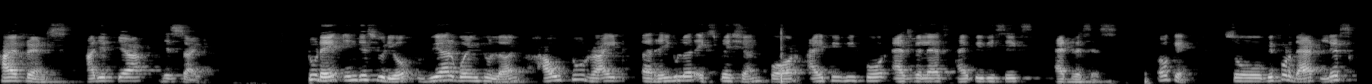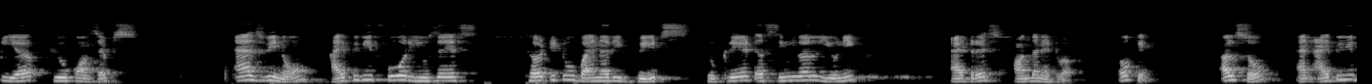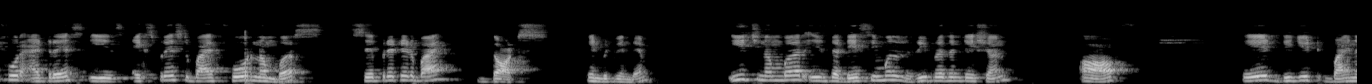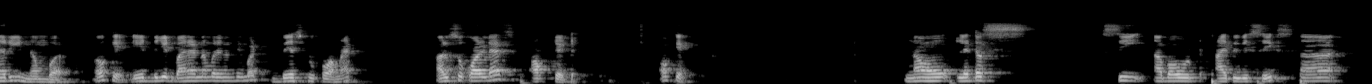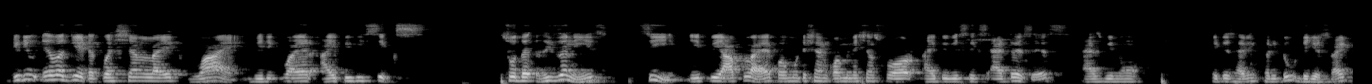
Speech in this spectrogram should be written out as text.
Hi friends, Aditya this side. Today in this video we are going to learn how to write a regular expression for IPv4 as well as IPv6 addresses. Okay, so before that let's clear few concepts. As we know IPv4 uses 32 binary bits to create a single unique address on the network. Okay, also an IPv4 address is expressed by four numbers separated by dots in between them. Each number is the decimal representation of 8 digit binary number. Okay, 8 digit binary number is nothing but base 2 format also called as octet. Okay. Now let us see about IPv6. Uh, did you ever get a question like why we require IPv6? So the reason is see if we apply permutation and combinations for IPv6 addresses as we know it is having 32 digits right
